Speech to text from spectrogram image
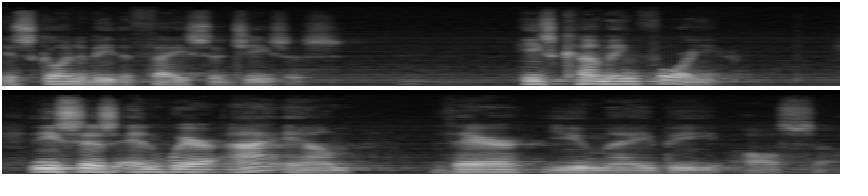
is going to be the face of Jesus. He's coming for you. And He says, And where I am, there you may be also.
